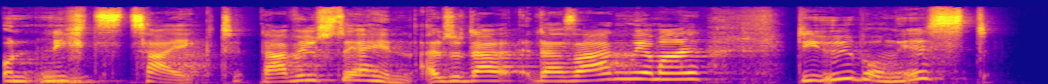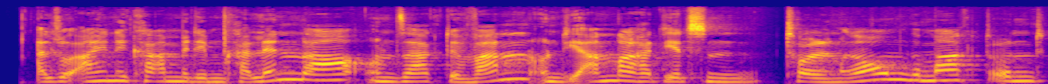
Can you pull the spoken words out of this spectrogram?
und mhm. nichts zeigt. Da willst du ja hin. Also da, da sagen wir mal, die Übung ist, also eine kam mit dem Kalender und sagte wann und die andere hat jetzt einen tollen Raum gemacht und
